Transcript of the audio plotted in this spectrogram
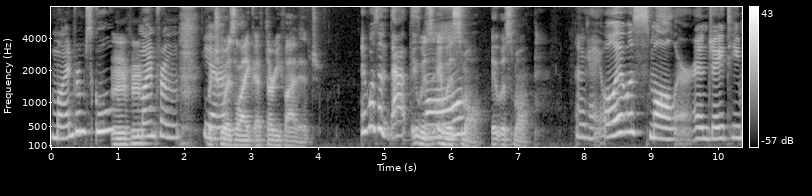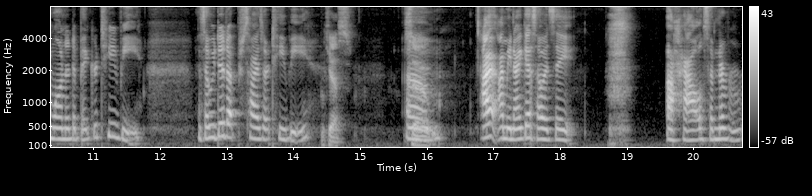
mine from school? hmm Mine from, yeah. Which was like a thirty five inch. it wasn't that It small. was it was small. It was small. Okay, well, it was smaller, and JT wanted a bigger TV. And so we did upsize our TV. Yes. So Um, I I mean, I guess I would say a house. I've never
